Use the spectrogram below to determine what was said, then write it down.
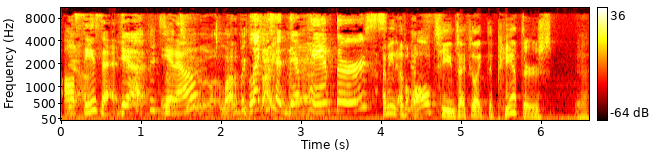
all yeah. season. Yeah, I think so you know? too. A lot of excitement. Like I said, they're Panthers. I mean, of yes. all teams, I feel like the Panthers yeah.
